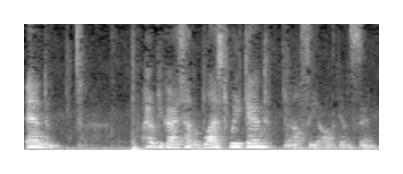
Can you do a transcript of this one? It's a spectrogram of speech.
And hope you guys have a blessed weekend, and I'll see you all again soon.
